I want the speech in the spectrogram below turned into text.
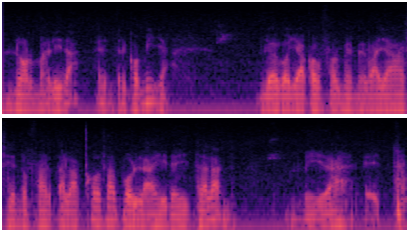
normalidad, entre comillas. Luego ya conforme me vayan haciendo falta las cosas, pues las iré instalando. Mira esto.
